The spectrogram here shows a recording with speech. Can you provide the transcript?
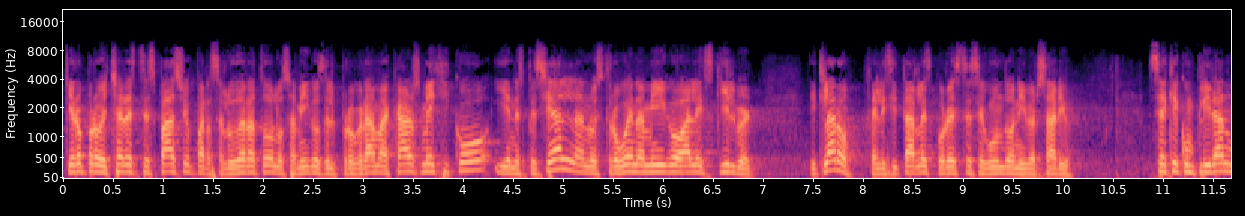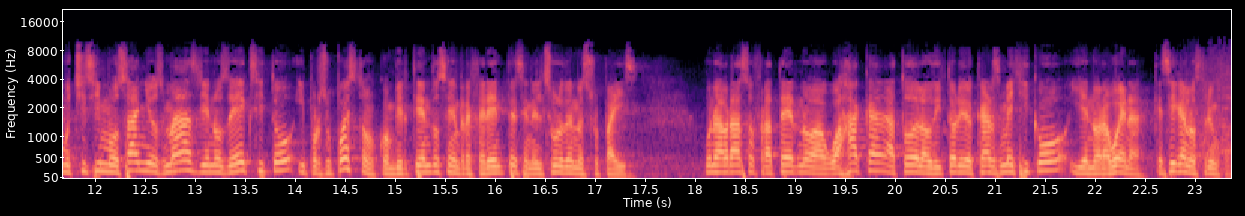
Quiero aprovechar este espacio para saludar a todos los amigos del programa Cars México y en especial a nuestro buen amigo Alex Gilbert. Y claro, felicitarles por este segundo aniversario. Sé que cumplirán muchísimos años más llenos de éxito y por supuesto convirtiéndose en referentes en el sur de nuestro país. Un abrazo fraterno a Oaxaca, a todo el auditorio de Cars México y enhorabuena, que sigan los triunfos.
